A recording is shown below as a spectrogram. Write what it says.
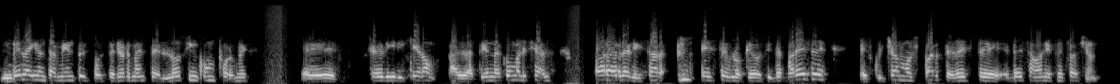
del ayuntamiento y posteriormente los inconformes eh, se dirigieron a la tienda comercial para realizar este bloqueo. Si te parece, escuchamos parte de este de esa manifestación.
